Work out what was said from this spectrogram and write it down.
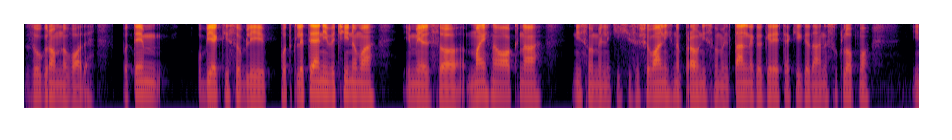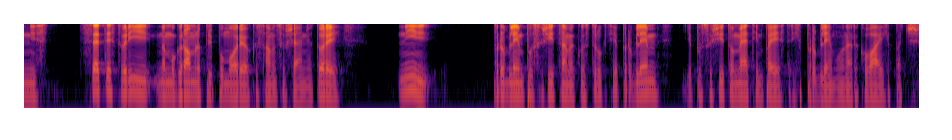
za ogromno vode. Potem objekti so bili podkleteni večinoma, imeli so majhna okna, nismo imeli nekih izsuševalnih naprav, nismo imeli talnega greta, ki ga danes vklopimo. In vse te stvari nam ogromno pripomorejo k samemu sušenju. Torej, ni problem posušiti same konstrukcije, problem je posušiti omet in pa estrih, problem v narekovajih. Pač.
